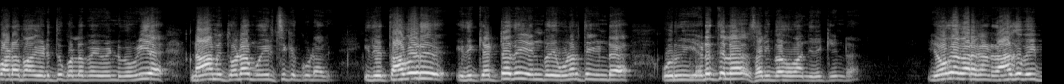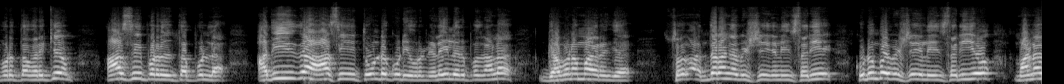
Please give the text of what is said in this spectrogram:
பாடமாக எடுத்துக்கொள்ள வேண்டும் ஒழிய நாம் தொட முயற்சிக்க கூடாது. இது தவறு இது கெட்டது என்பதை உணர்த்துகின்ற ஒரு இடத்துல சனி பகவான் இருக்கின்றார். யோககாரகன் ராகுவை பொறுத்த வரைக்கும் ஆசைப்படுறது தப்பு இல்லை அதீத ஆசையை தூண்டக்கூடிய ஒரு நிலையில் இருப்பதனால கவனமாக இருங்க. சொ அந்தரங்க விஷயங்களையும் சரி குடும்ப விஷயங்களையும் சரியோ மன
